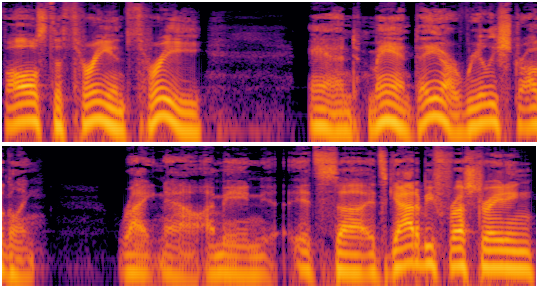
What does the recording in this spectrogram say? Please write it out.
falls to 3 and 3 and man they are really struggling right now. I mean it's uh, it's got to be frustrating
